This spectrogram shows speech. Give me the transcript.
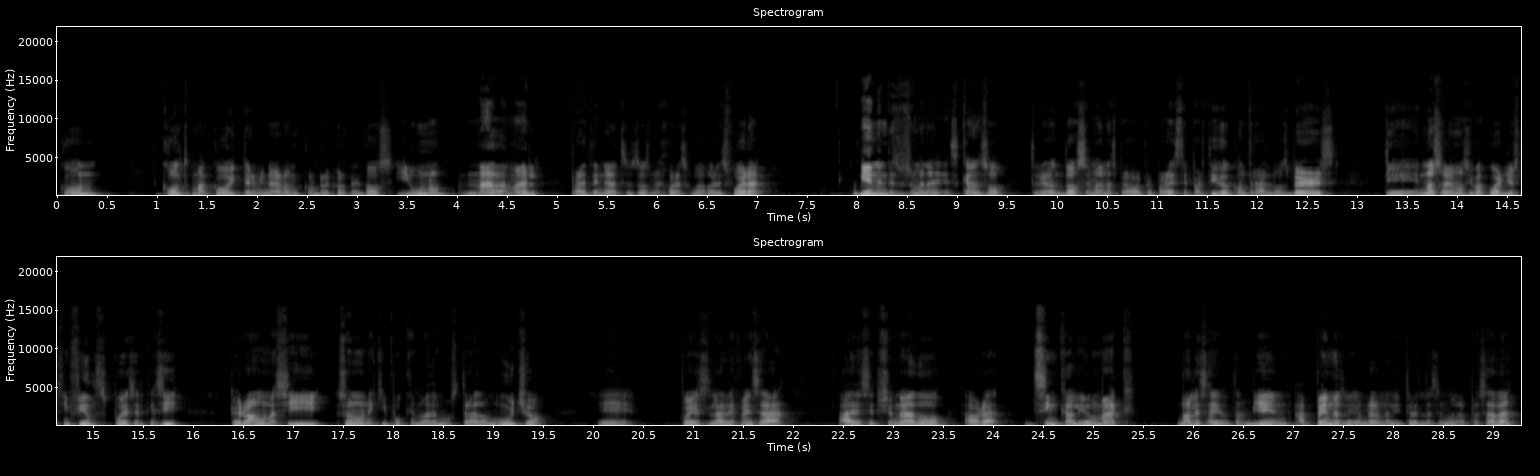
con Colt McCoy terminaron con récord de 2 y 1. Nada mal para tener a tus dos mejores jugadores fuera. Vienen de su semana de descanso. Tuvieron dos semanas para preparar este partido contra los Bears. Que no sabemos si va a jugar Justin Fields. Puede ser que sí. Pero aún así son un equipo que no ha demostrado mucho. Eh, pues la defensa ha decepcionado. Ahora sin Khalil Mack no les ha ido tan bien. Apenas le ganaron a Detroit la semana pasada.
